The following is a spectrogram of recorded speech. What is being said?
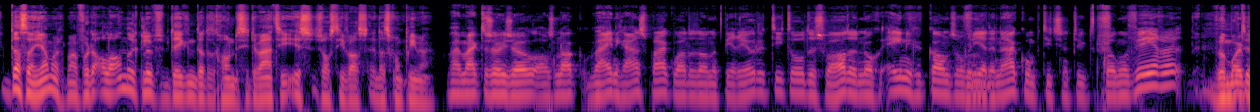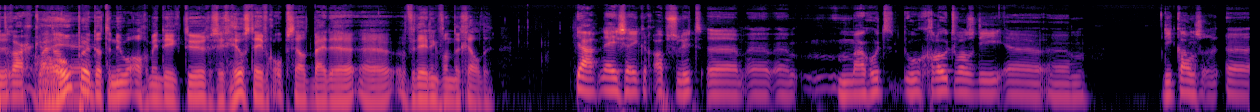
Dat is dan jammer, maar voor de alle andere clubs betekent dat het gewoon de situatie is zoals die was. En dat is gewoon prima. Wij maakten sowieso als NAC weinig aanspraak. We hadden dan een periodetitel, dus we hadden nog enige kans om via de na-competitie natuurlijk te promoveren. We moeten bedrag hopen dat de nieuwe algemeen directeur zich heel stevig opstelt bij de eh, verdeling van de gelden. Ja, nee, zeker, absoluut. Ehm, ehm, ehm, maar goed, hoe groot was die, eh, die kans eh,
